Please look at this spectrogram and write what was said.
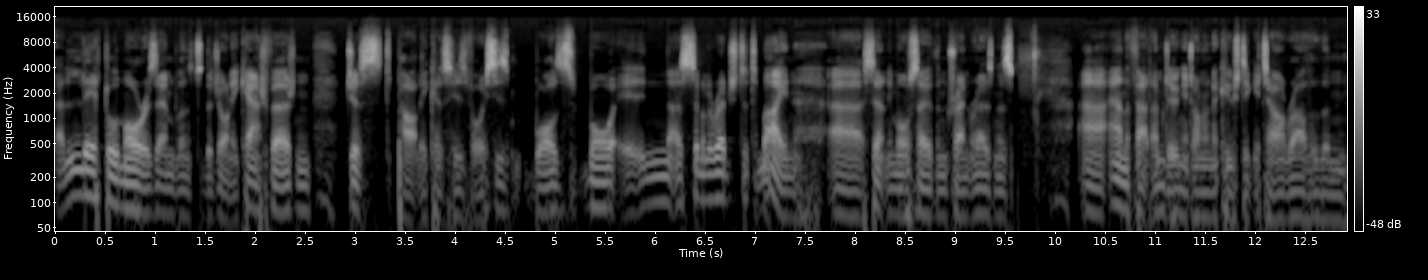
a little more resemblance to the Johnny Cash version, just partly because his voice is, was more in a similar register to mine, uh, certainly more so than Trent Reznor's, uh, and the fact I'm doing it on an acoustic guitar rather than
